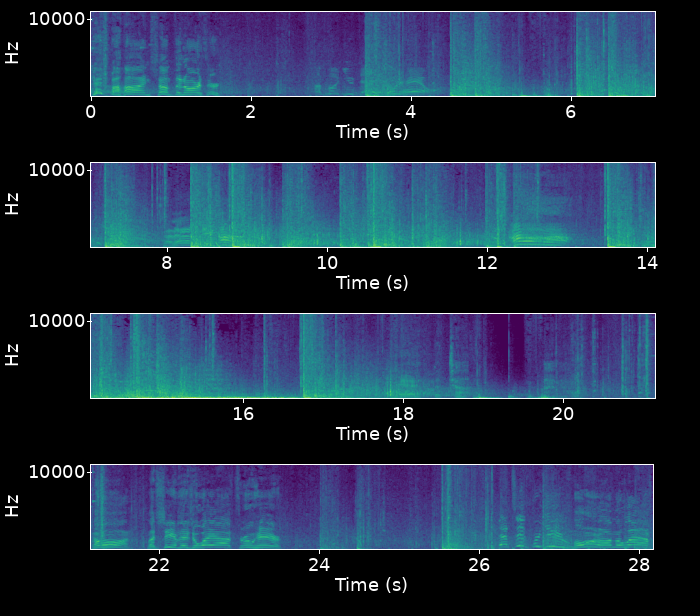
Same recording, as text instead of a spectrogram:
Get behind something, Arthur. I'm putting you down. Go to hell. Now that- Ah! Ah! Yeah, the top. Come on, let's Let's see if there's a way out through here. That's it for you! More on the left.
